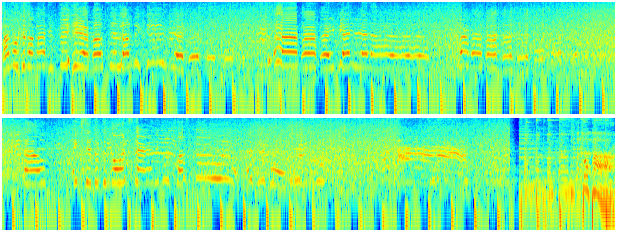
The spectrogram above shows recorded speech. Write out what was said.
Wij moeten nog even hier op de keuken. Ik je Help! Ik zit op de Noordster en ik word vastgehouden. Papa.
